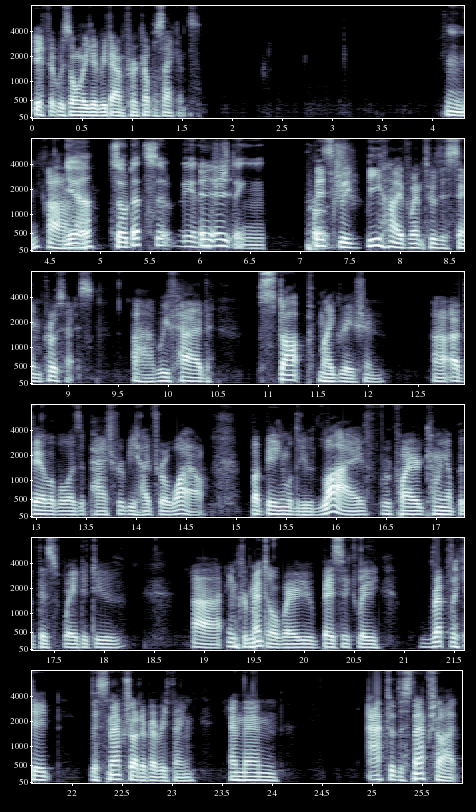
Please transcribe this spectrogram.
if it was only going to be down for a couple seconds. Hmm. Uh, yeah. So that's certainly an it- it- interesting approach. basically bhyve went through the same process uh, we've had stop migration uh, available as a patch for bhyve for a while but being able to do live required coming up with this way to do uh, incremental where you basically replicate the snapshot of everything and then after the snapshot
